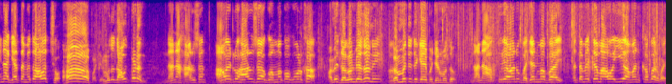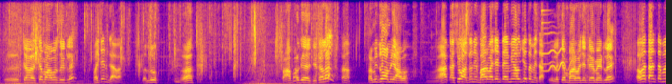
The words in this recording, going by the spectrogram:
એના ઘેર તમે તો આવો જ છો. હા ભજનમાં તો જાવું જ પડે ને. ના ના હારું છે ને. આવો એટલું હારું છે ગામમાં કોક ઓળખ. અમે જલન બેસો ને ગમે તે જગ્યાએ ભજનમાં જો ના ના આવતું રહેવાનું ભજનમાં ભાઈ. અને તમે ચમ આવો એ અમને ખબર હોય. ચા ચમ આવો છો એટલે? ભજન ગાવા. બલ્લુ હા. પાપડ પડગે જેઠાલાલ? હા. તમે જો અમે આવો. હા કશો વાંધો નહીં બાર વાગ્યાના ટાઈમે આવજો તમે તાર એટલે કેમ બાર વાગ્યા ટાઈમે એટલે? હવે તાન તમે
